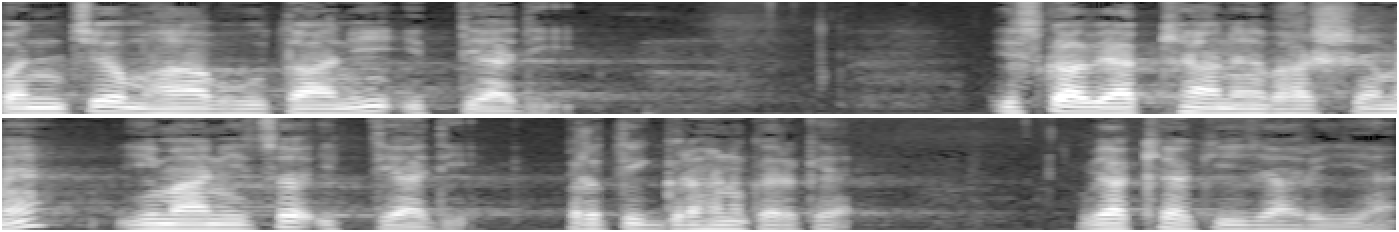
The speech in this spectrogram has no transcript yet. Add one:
पंच महाभूतानी इत्यादि। इसका व्याख्यान है भाष्य में ईमानी च इत्यादि, प्रतिग्रहण करके व्याख्या की जा रही है।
